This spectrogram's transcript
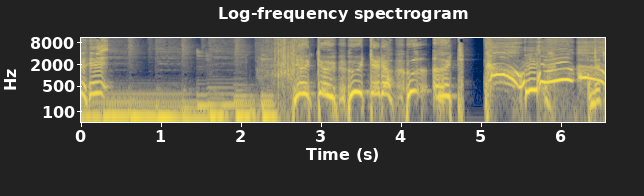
ねねえええあーうんうっち What?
